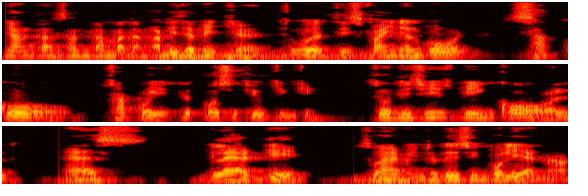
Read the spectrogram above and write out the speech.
Yantan Santam Badang Abhisamecha, towards this final goal, Sakko. Sakko is the positive thinking. So this is being called as glad game. So I am introducing Pollyanna.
